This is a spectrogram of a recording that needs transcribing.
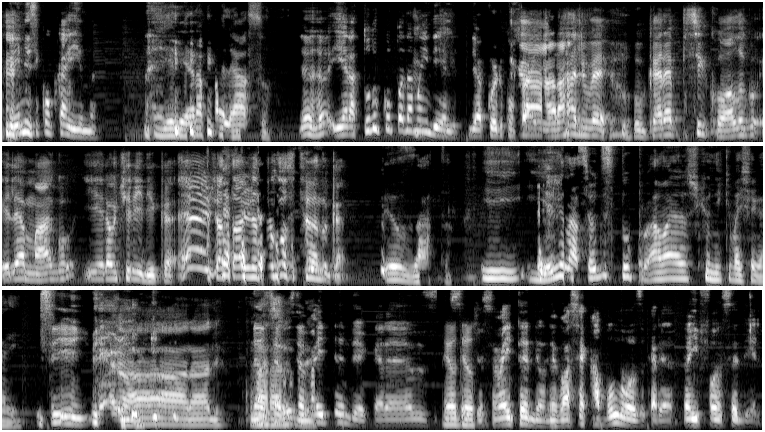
Pênis e cocaína. E ele era palhaço. Aham, E era tudo culpa da mãe dele, de acordo com o Freud. Caralho, velho. O cara é psicólogo, ele é mago e ele é o Tiririca. É, já tá, já tô gostando, cara. Exato. E, e ele nasceu de estupro. Ah, mas acho que o Nick vai chegar aí. Sim. Caralho. Não, você, você vai entender, cara. Meu Deus. Você vai entender. O negócio é cabuloso, cara, a infância dele.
